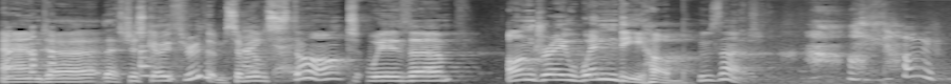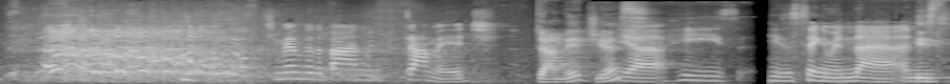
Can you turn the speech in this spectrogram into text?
and uh, let's just go through them. So we'll Okay. start with um, Andre Wendy Hub. Who's that? Oh no. Do you remember the band Damage? Damage, yes? Yeah, he's he's a singer in there, and He's-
